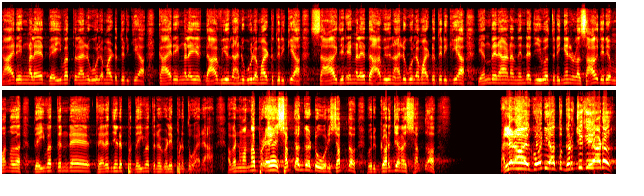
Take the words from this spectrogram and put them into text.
കാര്യങ്ങളെ ദൈവത്തിന് അനുകൂലമായിട്ട് തിരിക്കുക. കാര്യങ്ങളെ ദാവീദിന് അനുകൂലമായിട്ട് തിരിക്കുക. സാഹചര്യങ്ങളെ ദാവീദിന് അനുകൂലമായിട്ട് തിരിക്കുക. എന്തിനാണ് നിന്റെ ജീവിതത്തിൽ ഇങ്ങനെയുള്ള സാഹചര്യം വന്നത്? ദൈവത്തിന്റെ തെരഞ്ഞെടുപ്പ് ദൈവത്തിന് വെളിപ്പെടുത്തുവാനാ. അവൻ വന്നപ്പോഴേ ശബ്ദം കേട്ടു. ഒരു ശബ്ദം ഒരു ഗർജന ശബ്ദം. നല്ലനായ ഗോലിയാത്ത് ഗർജിക്കുകയാണ്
